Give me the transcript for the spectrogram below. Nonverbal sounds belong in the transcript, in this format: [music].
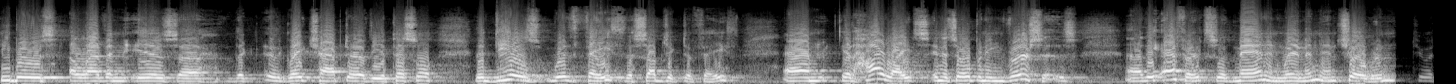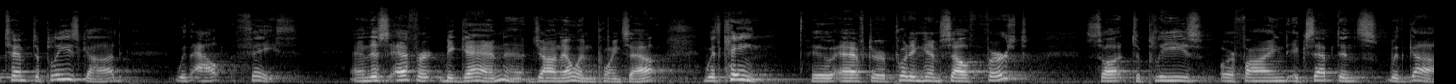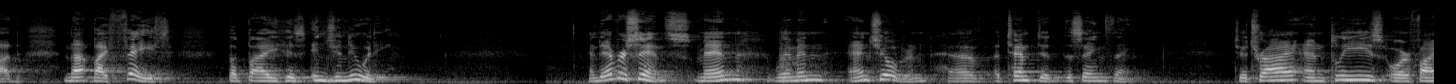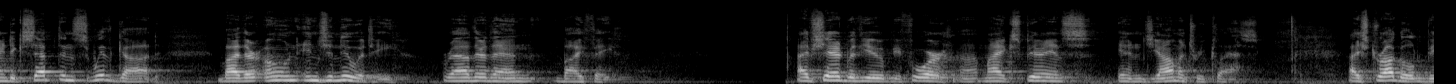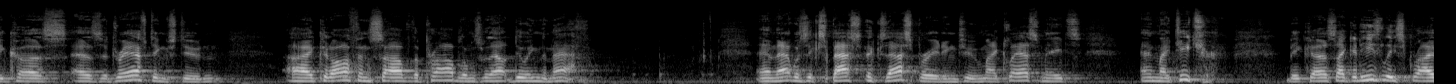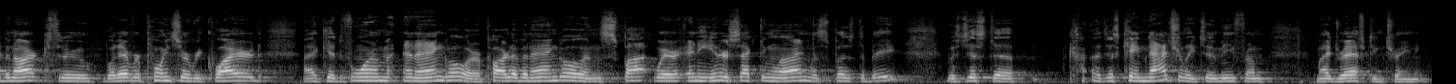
Hebrews 11 is uh, the, the, great chapter of the epistle that deals with faith, the subject of faith, and it highlights in its opening verses uh, the efforts of men and women and children to attempt to please God without faith. And this effort began, uh, John Owen points out, with Cain, who, after putting himself first, sought to please or find acceptance with God not by faith, but by his ingenuity. And ever since, men, women, and children have attempted the same thing to try and please or find acceptance with God by their own ingenuity rather than by faith. I've shared with you before uh, my experience in geometry class. I struggled because as a drafting student, I could often solve the problems without doing the math. And that was exas- exasperating to my classmates and my teacher because I could easily scribe an arc through whatever points are required. I could form an angle or a part of an angle and spot where any intersecting line was supposed to be. It was just, uh, just came naturally to me from my drafting training.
